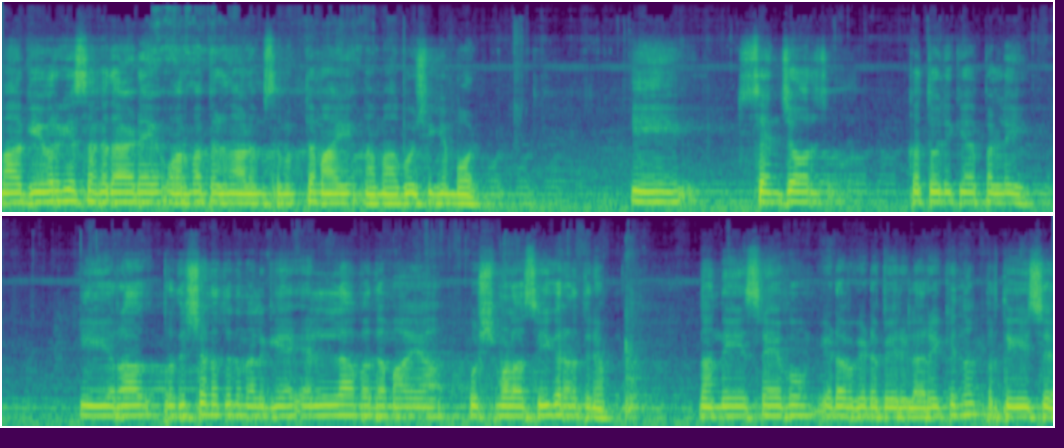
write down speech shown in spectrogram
മാ ഗീവർഗീ സഹദായുടെ ഓർമ്മ പെരുന്നാളും സംയുക്തമായി നാം ആഘോഷിക്കുമ്പോൾ ഈ സെന്റ് ജോർജ് കത്തോലിക്ക പള്ളി ഈ റാ പ്രതിഷ്ഠണത്തിന് നൽകിയ എല്ലാവിധമായ ഊഷ്മള സ്വീകരണത്തിനും നന്ദി സ്നേഹവും ഇടവകയുടെ പേരിൽ അറിയിക്കുന്നു. പ്രത്യേകിച്ച്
